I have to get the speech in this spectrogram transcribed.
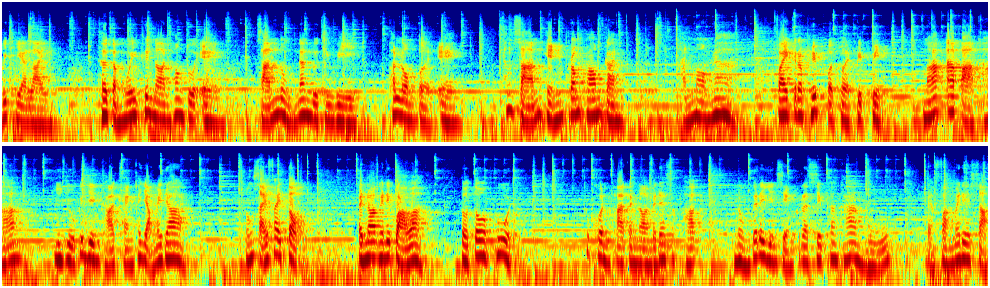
วิทยาลัย เธอกับมุ้ยขึ้นนอนห้องตัวเอง สามหนุ่มนั่งดูทีวี พัดลมเปิดเอง ทั้งสามเห็นพร้อมๆกัน หันมองหน้า ไฟกระพริบเปิดเปิดปิดปิดมาร์คอ้าปากค้าง อยู่ๆก็ยืนขาแข็งขยับไม่ได้ สงสัยไฟตก ไปนอนกันดีกว่าว่ะโตโต้พูด ทุกคนพากันนอนไปได้สักพัก หนุ่มก็ได้ยินเสียงกระซิบข้างๆหู แต่ฟังไม่ได้สับ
